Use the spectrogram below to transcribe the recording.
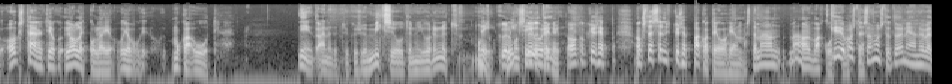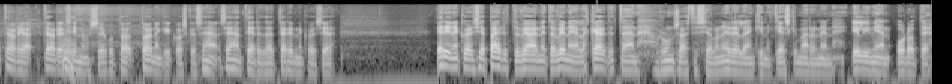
onko tämä nyt jo, jollekulle jo, jo, muka uutinen? Niin, että aina täytyy kysyä, miksi uutinen juuri nyt. Mut niin, kyllä, miksi mut juuri kyllä, nyt? Onko, kyse, onko tässä nyt kyse pakoteohjelmasta? Mä oon, mä oon vakuuttunut Kyllä, musta, tästä. musta toi on ihan hyvä teoria, teoria mm. siinä, missä joku to, toinenkin, koska sehän, sehän tiedetään, että erinäköisiä, erinäköisiä päihdyttäviä aineita Venäjällä käytetään runsaasti. Siellä on edelleenkin keskimääräinen elinjän odote,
